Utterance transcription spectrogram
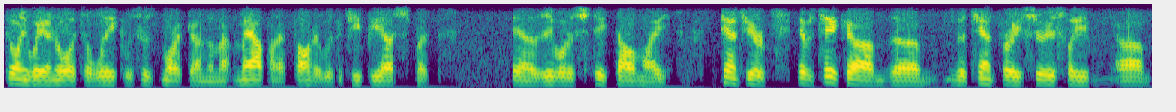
the only way I know it's a lake was just marked on the map, and I found it with the GPS. But yeah, I was able to stake down my tent here. It would take um, the the tent very seriously. Um,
